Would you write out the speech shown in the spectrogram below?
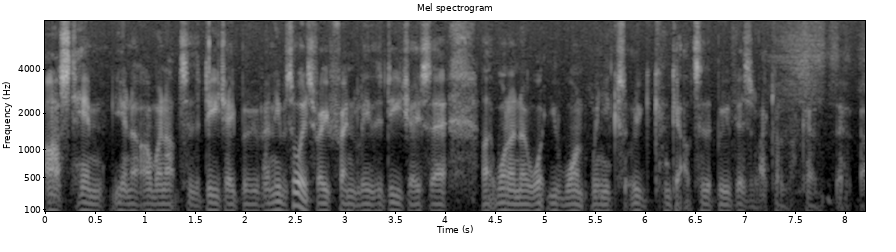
asked him, you know, I went up to the DJ booth and he was always very friendly. The DJs there, like, want to know what you want when you, sort of, you can get up to the booth. There's like a, like a,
